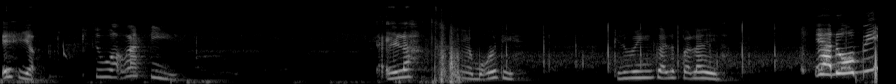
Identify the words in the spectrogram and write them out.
Eh, ya. Kita buat mati. Tak payahlah. Ya, buat nanti. Kita pergi kat tempat lain. Eh, ada hobi.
